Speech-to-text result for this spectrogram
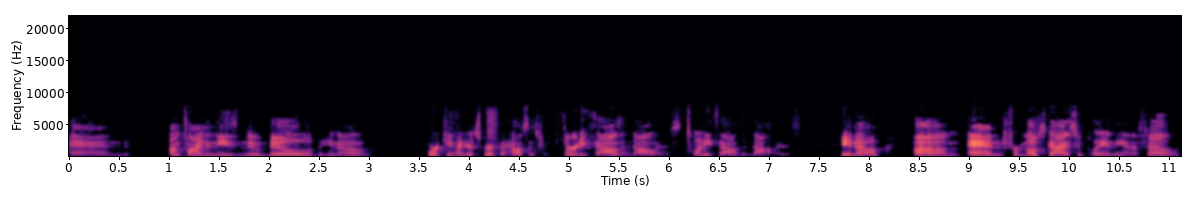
and I'm finding these new build, you know, 1,400 square foot houses for thirty thousand dollars, twenty thousand dollars. You know, um, and for most guys who play in the NFL,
